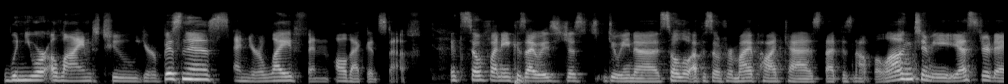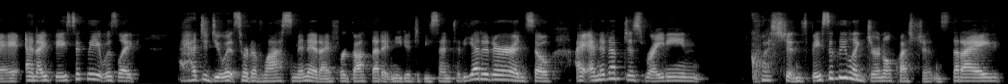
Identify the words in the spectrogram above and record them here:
when you are aligned to your business and your life and all that good stuff. It's so funny because I was just doing a solo episode for my podcast that does not belong to me yesterday. And I basically, it was like, I had to do it sort of last minute. I forgot that it needed to be sent to the editor. And so I ended up just writing questions, basically like journal questions that I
